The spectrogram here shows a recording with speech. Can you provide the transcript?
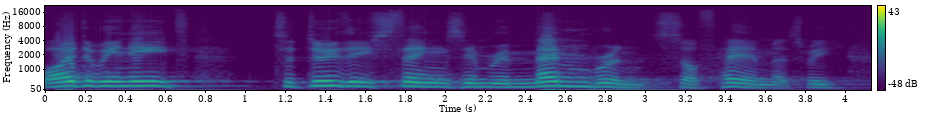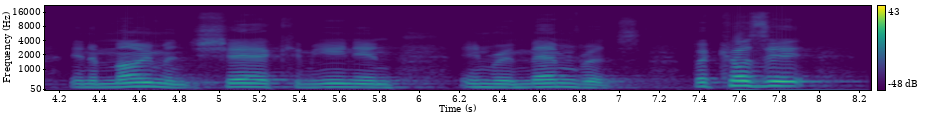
Why do we need to do these things in remembrance of Him as we, in a moment, share communion in remembrance. Because it,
